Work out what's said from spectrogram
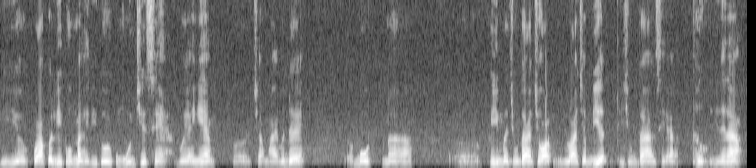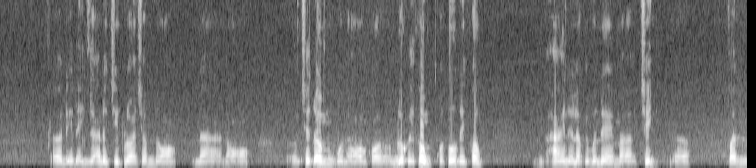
Thì ờ, qua clip hôm nay thì tôi cũng muốn chia sẻ với anh em ờ, trong hai vấn đề. Ờ, một là khi mà chúng ta chọn loa trầm điện thì chúng ta sẽ thử như thế nào? Để đánh giá được chiếc loa trầm đó là nó chất âm của nó có được hay không, có tốt hay không? Hai nữa là cái vấn đề mà chỉnh phần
